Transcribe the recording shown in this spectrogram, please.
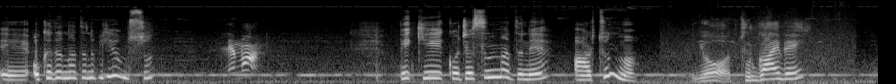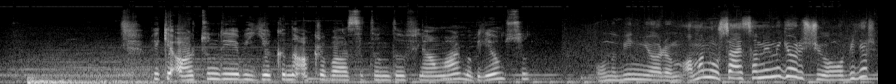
Ee, o kadının adını biliyor musun? Leman. Peki kocasının adı ne? Artun mu? Yo Turgay Bey. Peki Artun diye bir yakını, akrabası, tanıdığı falan var mı biliyor musun? Onu bilmiyorum ama Nursel samimi görüşüyor o bilir.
